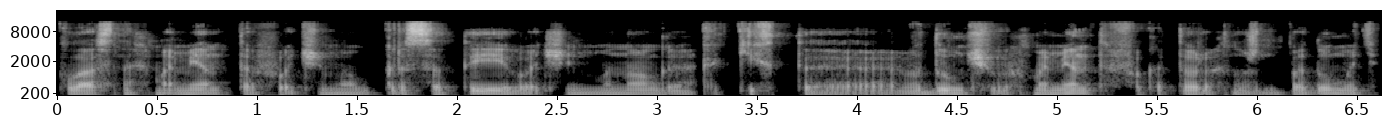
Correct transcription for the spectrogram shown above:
классных моментов, очень много красоты и очень много каких-то вдумчивых моментов, о которых нужно подумать.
